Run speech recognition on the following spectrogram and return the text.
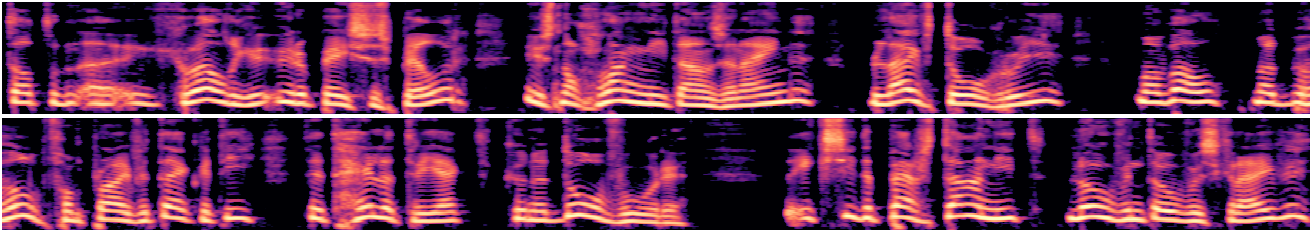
tot een geweldige Europese speler. Is nog lang niet aan zijn einde. Blijft doorgroeien. Maar wel met behulp van private equity dit hele traject kunnen doorvoeren. Ik zie de pers daar niet lovend over schrijven.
